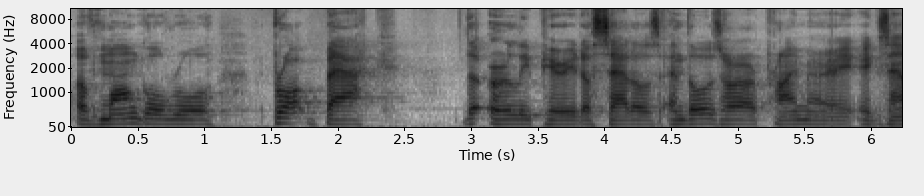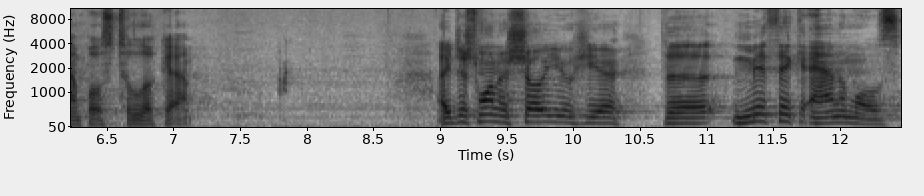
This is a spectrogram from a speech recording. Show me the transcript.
of Mongol rule, brought back the early period of saddles, and those are our primary examples to look at. I just want to show you here the mythic animals.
